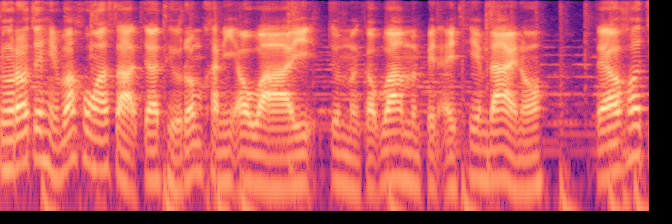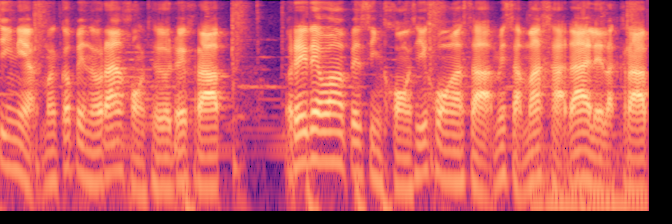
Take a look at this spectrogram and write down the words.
ถึงเราจะเห็นว่าคงอาสาจะถือร่มคันนี้เอาไว้ จนเหมือนกับว่ามันเป็นไอเทมได้เนาะแต่เอาข้อจริงเนี่ยมันก็เป็นร่างของเธอด้วยครับ เรียกได้ว่ามันเป็นสิ่งของที่โคงอาสาไม่สามารถขาดได้เลยล่ะครับ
